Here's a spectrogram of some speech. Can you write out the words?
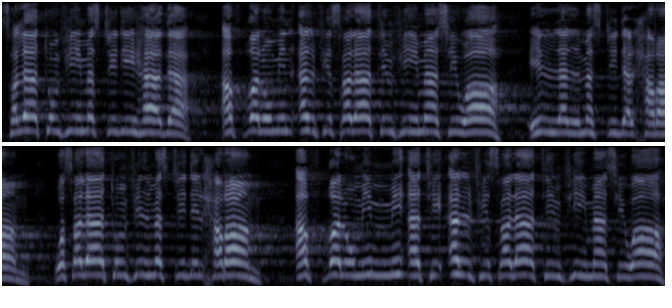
صلاة في مسجدي هذا أفضل من ألف صلاة فيما سواه إلا المسجد الحرام. وصلاة في المسجد الحرام أفضل من مئة ألف صلاة فيما سواه.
